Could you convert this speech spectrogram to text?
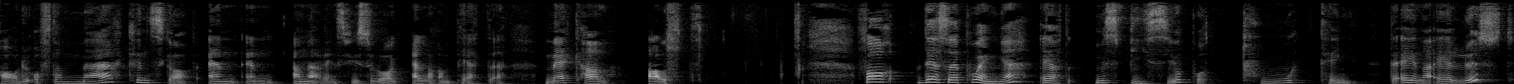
har du ofte mer kunnskap enn en ernæringsfysiolog eller en PT. Vi kan alt. For det som er poenget, er at vi spiser jo på to ting. Det ene er lyst,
